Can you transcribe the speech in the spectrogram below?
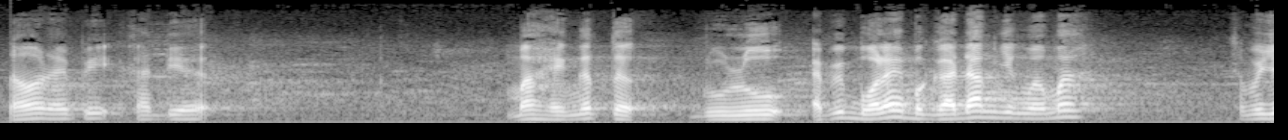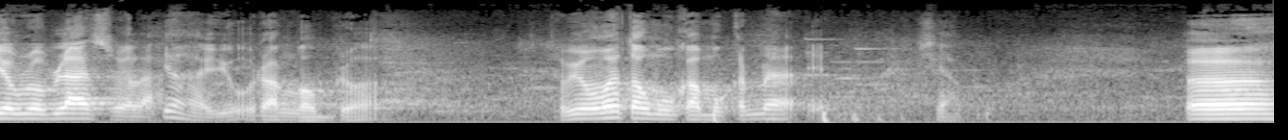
naon epi? Ka dia. Mah inget tuh dulu. Tapi boleh begadang yang mama sampai jam 12 lah. Ya ayo orang ngobrol. Tapi mama tahu muka kamu kena ya. siap. Uh,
